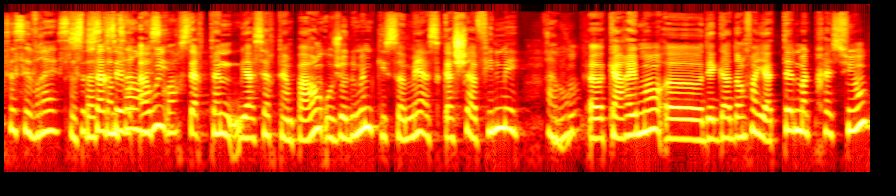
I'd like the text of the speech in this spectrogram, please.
Ça, c'est vrai. Ça, se passe comme ça dans Ah oui, il y a certains parents aujourd'hui même qui se mettent à se cacher à filmer. Ah bon? Euh, Carrément, euh, des gardes d'enfants, il y a tellement de pression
